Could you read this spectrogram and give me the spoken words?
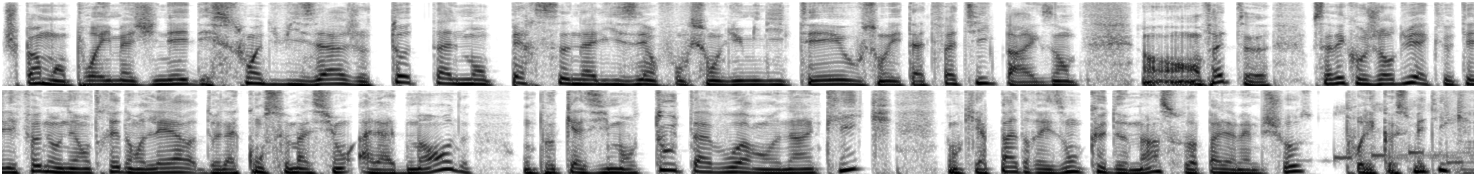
je sais pas, on pourrait imaginer des soins du visage totalement personnalisés en fonction de l'humidité ou son état de fatigue, par exemple. En, en fait, euh, vous savez qu'aujourd'hui, avec le téléphone, on est entré dans l'ère de la consommation à la demande. On peut quasiment tout avoir en un clic, donc il n'y a pas de raison que demain ce soit pas la même chose pour les cosmétiques.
